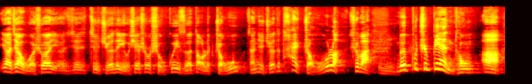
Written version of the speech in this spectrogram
要叫我说有就就觉得有些时候守规则到了轴，咱就觉得太轴了，是吧？没不知变通啊。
